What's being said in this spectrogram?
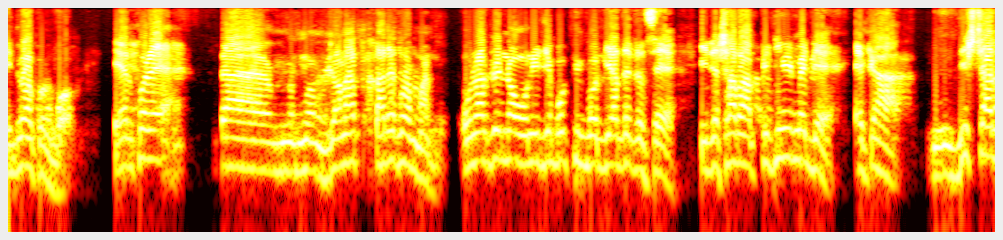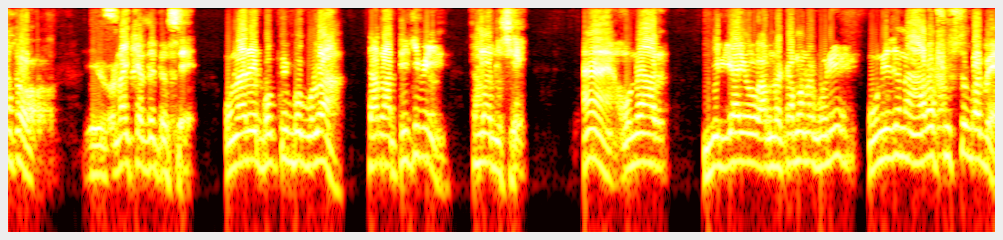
এই দোয়া করব। এরপরে জনাব তারেক রহমান, ওনার জন্য উনি যে বক্তব্য দিয়া দিতেছে, এটা সারা পৃথিবীর মধ্যে একটা দৃষ্টান্ত রাখা দিতেছে। ওনার এই বক্তব্যগুলা সারা পৃথিবী সারা দিছে। হ্যাঁ ওনার দীর্ঘায়ু আমরা কামনা করি, উনি যেন আরও সুস্থ ভাবে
